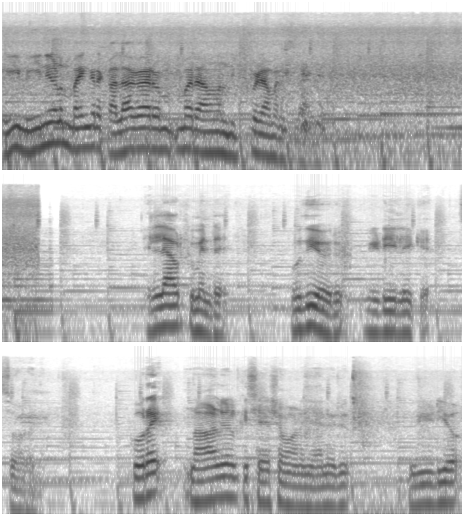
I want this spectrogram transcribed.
ഈ മീനുകളും ഭയങ്കര കലാകാരന്മാരാണെന്ന് ഇപ്പോഴാണ് മനസ്സിലായത്. എല്ലാവർക്കും എന്റെ പുതിയൊരു വീഡിയോയിലേക്ക് സ്വാഗതം. കുറേ നാളുകൾക്ക് ശേഷമാണ് ഞാനൊരു വീഡിയോ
